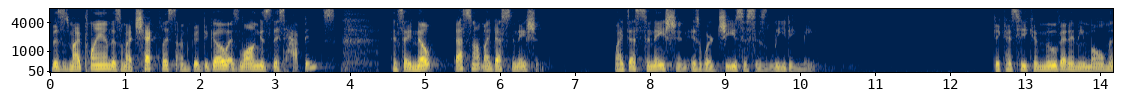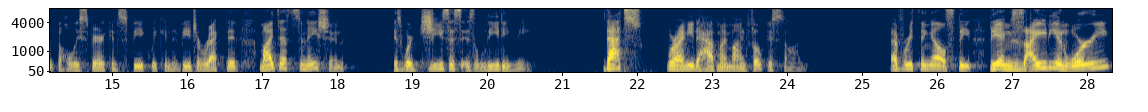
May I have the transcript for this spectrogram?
This is my plan, this is my checklist, I'm good to go as long as this happens. And say, nope, that's not my destination. My destination is where Jesus is leading me. Because he can move at any moment, the Holy Spirit can speak, we can be directed. My destination is where Jesus is leading me. That's where I need to have my mind focused on. Everything else, the, the anxiety and worry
